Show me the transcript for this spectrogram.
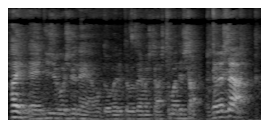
はい、えー、25周年本当おめでとうございました。あしとまでした。お疲れ様でした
